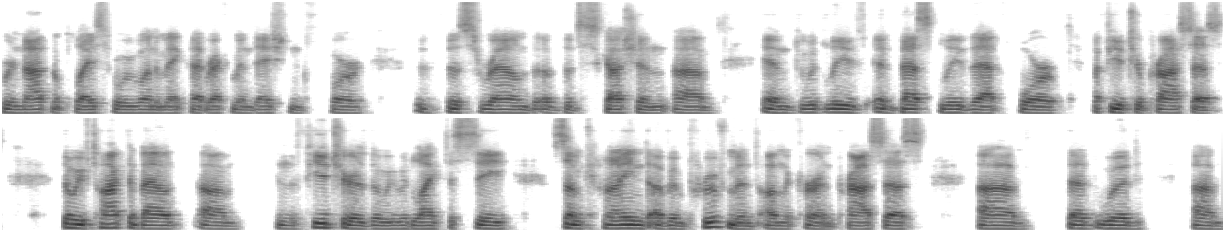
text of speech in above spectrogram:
we're not in a place where we want to make that recommendation for this round of the discussion um, and would leave at best leave that for a future process. Though we've talked about um, in the future that we would like to see some kind of improvement on the current process uh, that would um,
